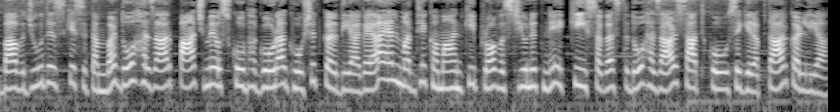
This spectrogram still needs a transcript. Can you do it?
बावजूद इसके सितंबर 2005 में उसको भगोड़ा घोषित कर दिया गया। एल मध्य कमान की प्रोवेस्ट यूनिट ने 21 अगस्त 2007 को उसे गिरफ़्तार कर लिया।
